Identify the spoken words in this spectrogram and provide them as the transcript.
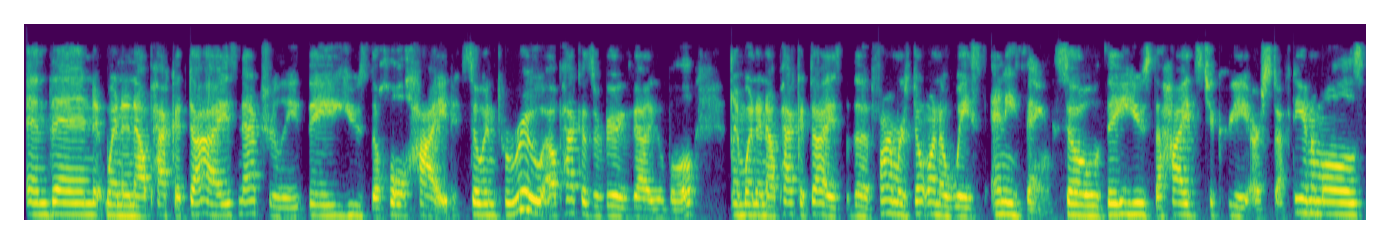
and then when an alpaca dies naturally they use the whole hide. So in peru alpacas are very valuable. And when an alpaca dies the farmers don't want to waste anything. So they use the hides to create our stuffed animals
